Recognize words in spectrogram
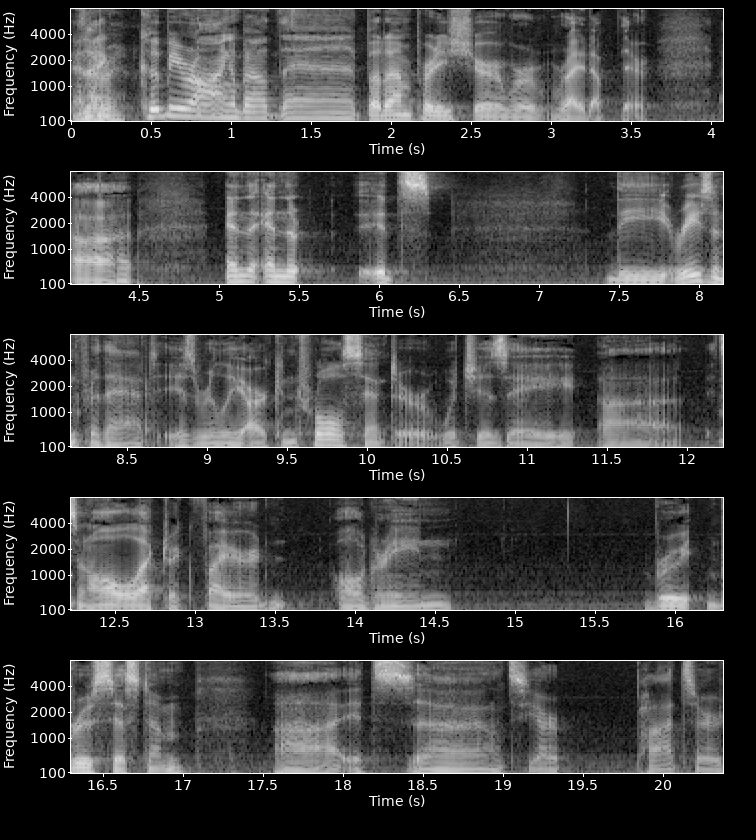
and that I right? could be wrong about that, but I'm pretty sure we're right up there. Uh, and the, and the it's the reason for that is really our control center, which is a uh, it's an all electric fired all grain brew, brew system. Uh, it's uh, let's see, our pots are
